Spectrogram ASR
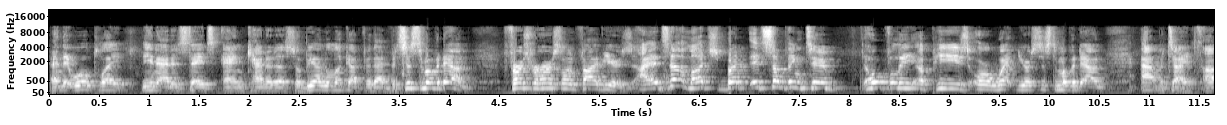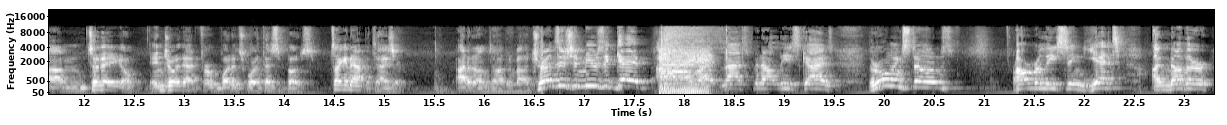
and they will play the United States and Canada, so be on the lookout for that. But System of a Down, first rehearsal in five years. I, it's not much, but it's something to hopefully appease or whet your system of a down appetite. Um, so there you go. Enjoy that for what it's worth, I suppose. It's like an appetizer. I don't know what I'm talking about. Transition music, Gabe. All right. Last but not least, guys, the Rolling Stones are releasing yet another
